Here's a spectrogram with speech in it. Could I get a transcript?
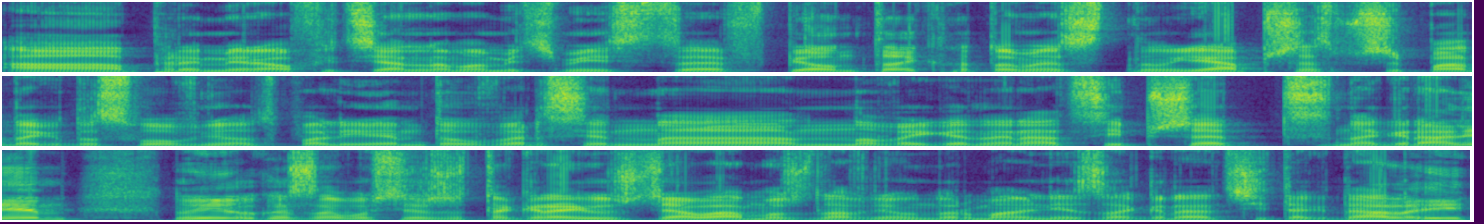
a premiera oficjalna ma mieć miejsce w piątek, natomiast no, ja przez przypadek dosłownie odpaliłem tą wersję na nowej generacji przed nagraniem, no i okazało się, że ta gra już działa, można w nią normalnie zagrać i tak dalej,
